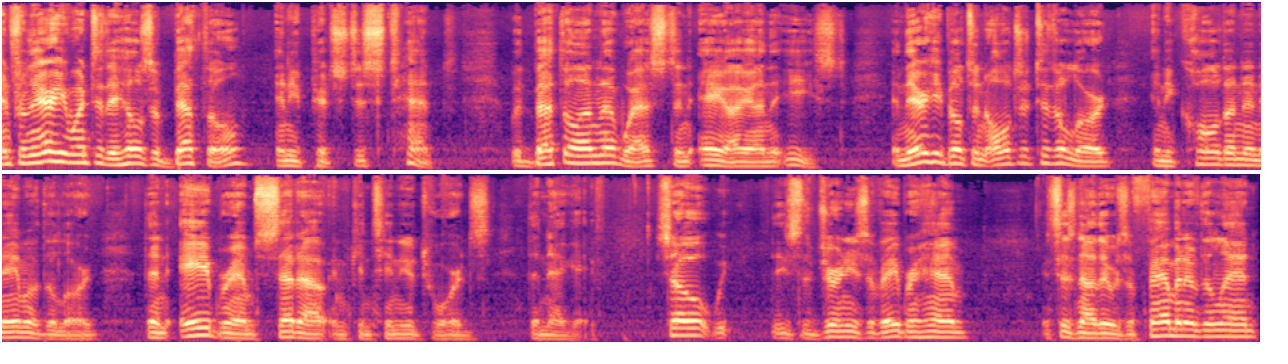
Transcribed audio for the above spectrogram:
And from there he went to the hills of Bethel, and he pitched his tent, with Bethel on the west and Ai on the east. And there he built an altar to the Lord, and he called on the name of the Lord. Then Abram set out and continued towards the Negev. So we, these are the journeys of Abraham. It says, Now there was a famine of the land,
